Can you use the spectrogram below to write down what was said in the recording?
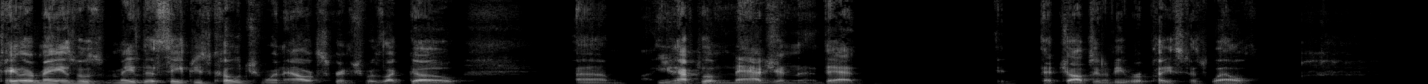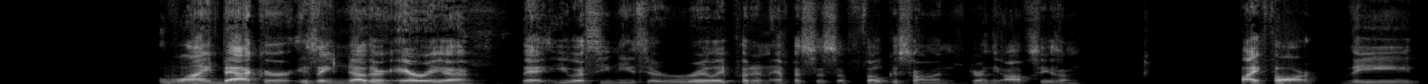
Taylor Mays was made the safeties coach when Alex Grinch was let go. Um, you have to imagine that that job's going to be replaced as well. Linebacker is another area that USC needs to really put an emphasis of focus on during the offseason. By far, the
